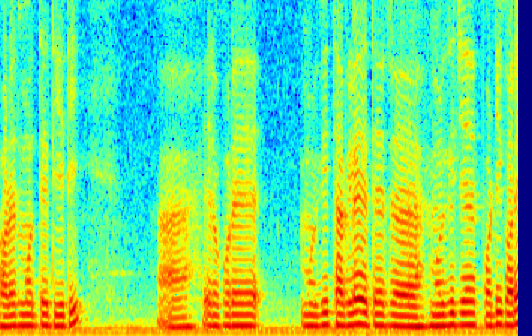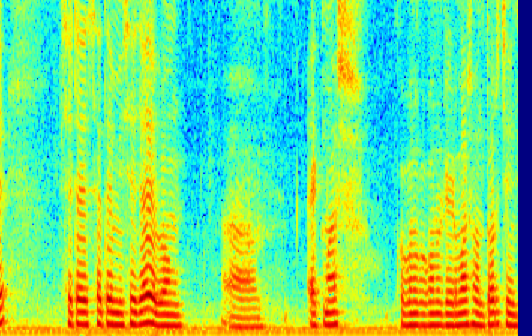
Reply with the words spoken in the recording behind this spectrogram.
ঘরের মধ্যে দিয়ে দিই। এর ওপরে মুরগি থাকলে এদের মুরগি যে পটি করে, সেটা এর সাথে মিশে যায় এবং এক মাস, কখনো কখনো দেড় মাস অন্তর চেঞ্জ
